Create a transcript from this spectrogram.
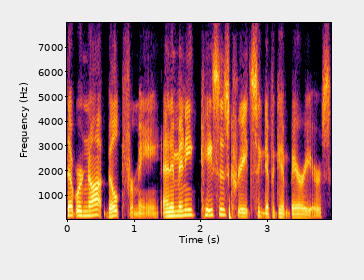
that were not built for me, and in many cases create significant barriers.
